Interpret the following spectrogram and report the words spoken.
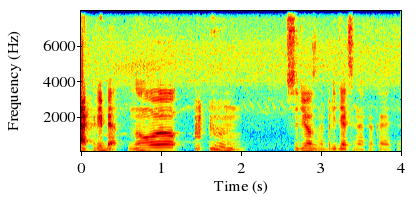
Так, ребят, ну... Серьезно, бредятина какая-то.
